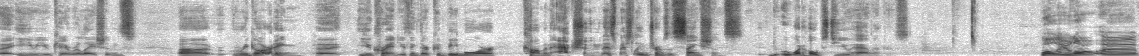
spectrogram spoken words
uh, EU UK relations uh, regarding uh, Ukraine? Do you think there could be more common action, especially in terms of sanctions? What hopes do you have, Andrius? Well, you know,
